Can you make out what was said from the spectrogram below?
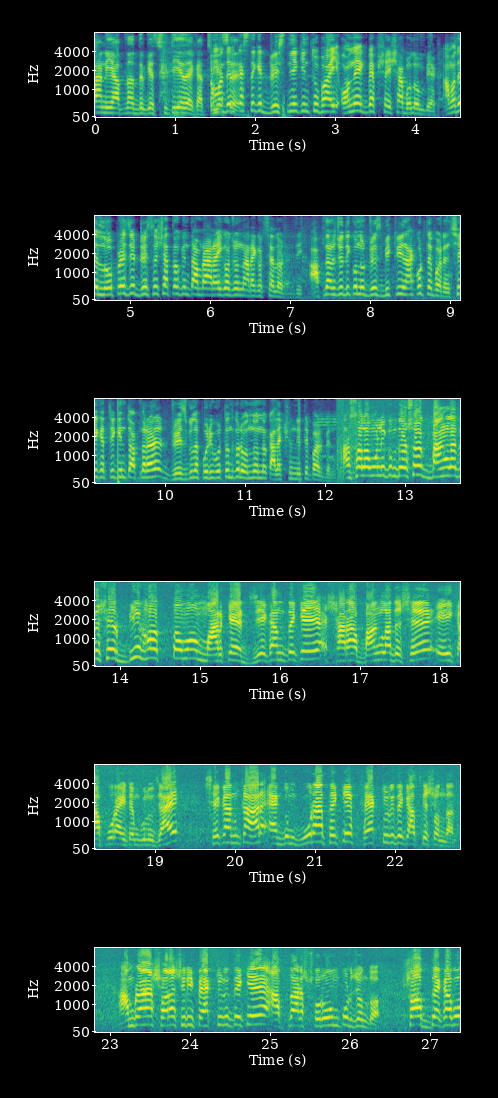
পানি আপনাদেরকে ছিটিয়ে দেখাচ্ছে আমাদের কাছ থেকে ড্রেস নিয়ে কিন্তু ভাই অনেক ব্যবসায়ী স্বাবলম্বী। আমাদের লো প্রাইসের ড্রেসের সাথেও কিন্তু আমরা আড়াই গজন গজ স্যালাড দিই। আপনারা যদি কোনো ড্রেস বিক্রি না করতে পারেন, সেক্ষেত্রে কিন্তু আপনারা ড্রেসগুলো পরিবর্তন করে অন্য অন্য কালেকশন নিতে পারবেন। আসসালামু আলাইকুম দর্শক, বাংলাদেশের বৃহত্তম মার্কেট যেখান থেকে সারা বাংলাদেশে এই কাপড় আইটেমগুলো যায়, সেখানকার একদম গোড়া থেকে ফ্যাক্টরি থেকে আজকে সন্ধান। আমরা সরাসরি ফ্যাক্টরি থেকে আপনার শোরুম পর্যন্ত সব দেখাবো।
